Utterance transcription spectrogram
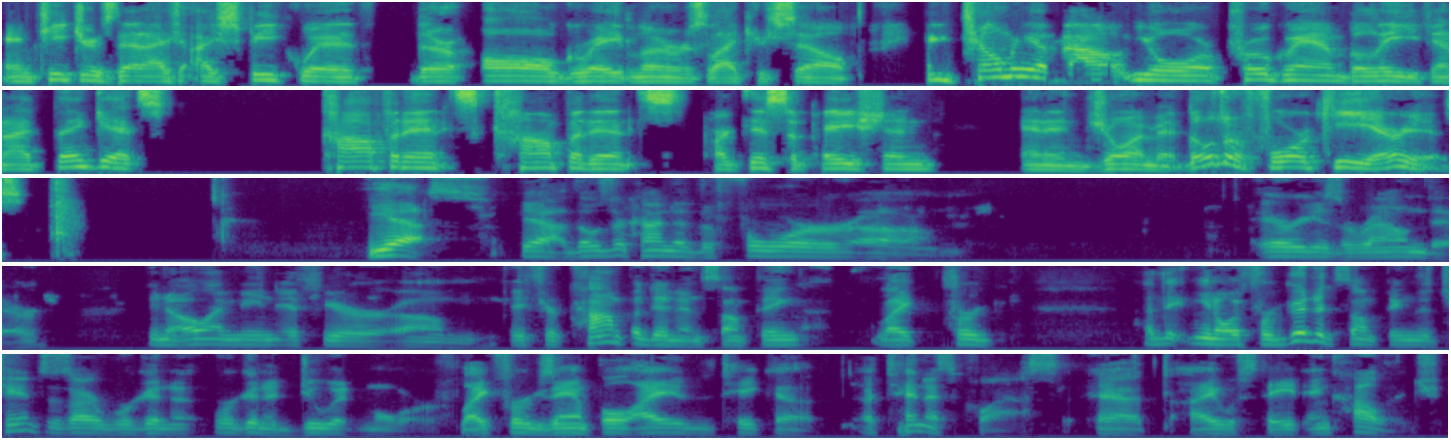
and teachers that I, I speak with, they're all great learners like yourself. And tell me about your program belief. And I think it's confidence, competence, participation, and enjoyment. Those are four key areas. Yes, yeah, those are kind of the four um, areas around there. You know, I mean, if you're um, if you're competent in something, like for, I think you know, if we're good at something, the chances are we're gonna we're gonna do it more. Like for example, I had to take a, a tennis class at Iowa State in college.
